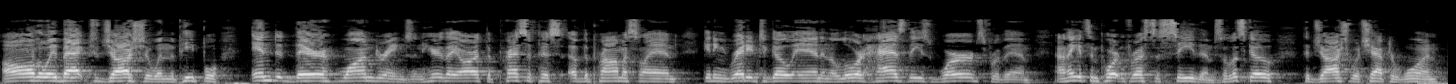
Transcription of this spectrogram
all the way back to Joshua when the people ended their wanderings and here they are at the precipice of the promised land getting ready to go in and the Lord has these words for them. And I think it's important for us to see them. So let's go to Joshua chapter 1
